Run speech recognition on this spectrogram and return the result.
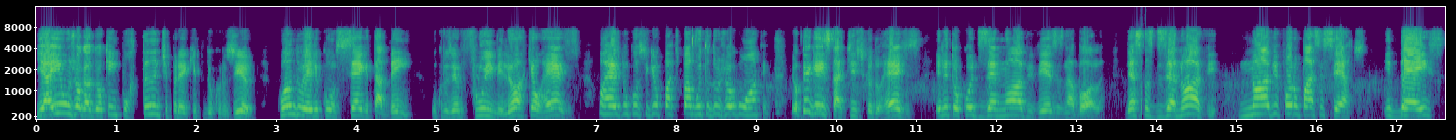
E aí, um jogador que é importante para a equipe do Cruzeiro, quando ele consegue estar tá bem, o Cruzeiro flui melhor, que é o Regis. O Regis não conseguiu participar muito do jogo ontem. Eu peguei a estatística do Regis, ele tocou 19 vezes na bola. Dessas 19, 9 foram passes certos e 10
